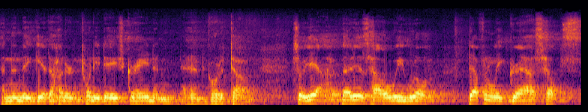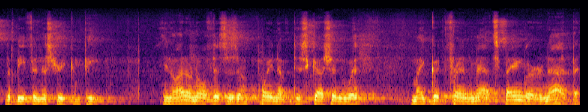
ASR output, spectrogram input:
And then they get 120 days grain and, and go to town. So yeah, that is how we will, definitely grass helps the beef industry compete. You know, I don't know if this is a point of discussion with my good friend Matt Spangler or not, but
